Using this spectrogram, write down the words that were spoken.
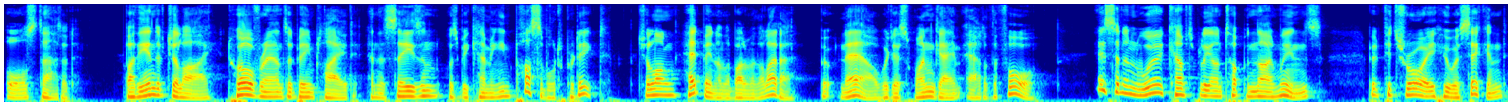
all started. By the end of July, 12 rounds had been played and the season was becoming impossible to predict. Geelong had been on the bottom of the ladder, but now were just one game out of the four. Essendon were comfortably on top with nine wins, but Fitzroy, who were second,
